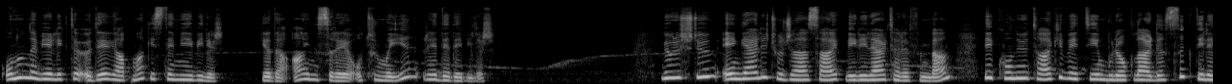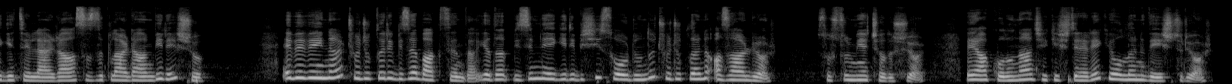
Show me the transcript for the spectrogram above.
Onunla birlikte ödev yapmak istemeyebilir ya da aynı sıraya oturmayı reddedebilir. Görüştüğüm engelli çocuğa sahip veliler tarafından ve konuyu takip ettiğim bloglarda sık dile getirilen rahatsızlıklardan biri şu. Ebeveynler çocukları bize baktığında ya da bizimle ilgili bir şey sorduğunda çocuklarını azarlıyor, susturmaya çalışıyor veya kolundan çekiştirerek yollarını değiştiriyor.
